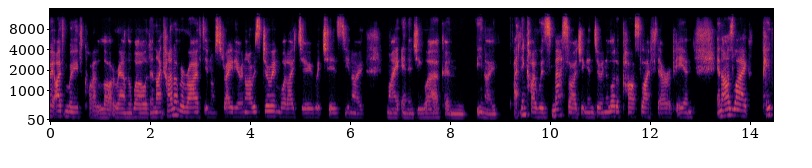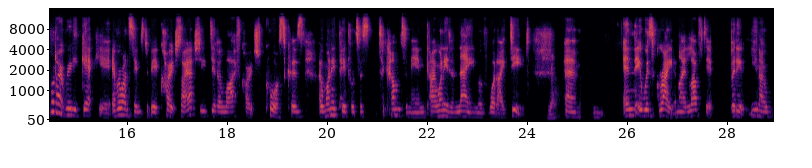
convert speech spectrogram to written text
I've moved quite a lot around the world and I kind of arrived in Australia and I was doing what I do, which is, you know, my energy work and, you know, I think I was massaging and doing a lot of past life therapy. And, and I was like, people don't really get here. Everyone seems to be a coach. So I actually did a life coach course because I wanted people to, to come to me and I wanted a name of what I did. Yeah. Um, and it was great and I loved it. But it, you know,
